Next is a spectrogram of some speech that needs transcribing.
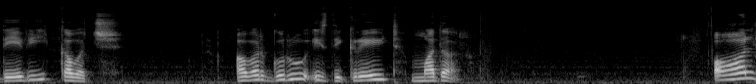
Devi Kavach. Our Guru is the great mother. All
